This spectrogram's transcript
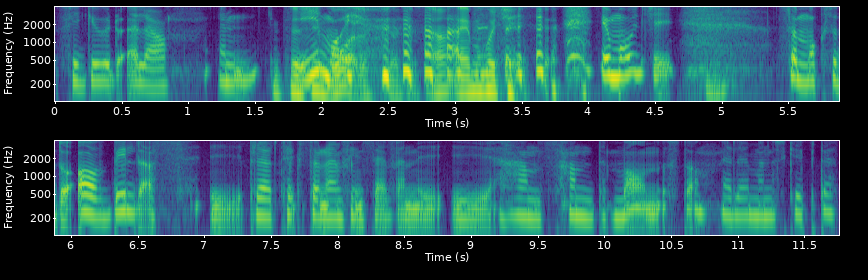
figur, eller ja, en symbol. faktiskt. ja, emoji. emoji. Som också då avbildas i brödtexten. Den finns även i, i hans handmanus, då, eller manuskriptet.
